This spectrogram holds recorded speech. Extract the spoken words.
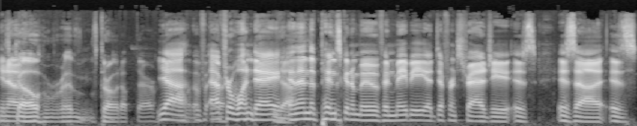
you know, Go Riv, throw it up there. yeah, up of- there. after one day, Yeah. and then the pin's going to move, and maybe a different strategy is is uh, is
